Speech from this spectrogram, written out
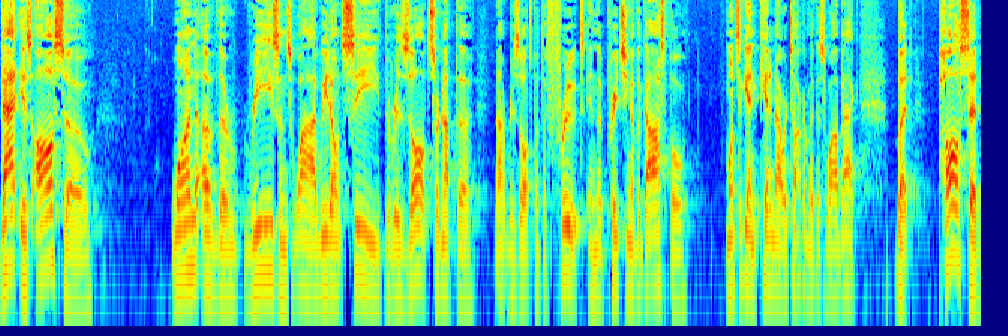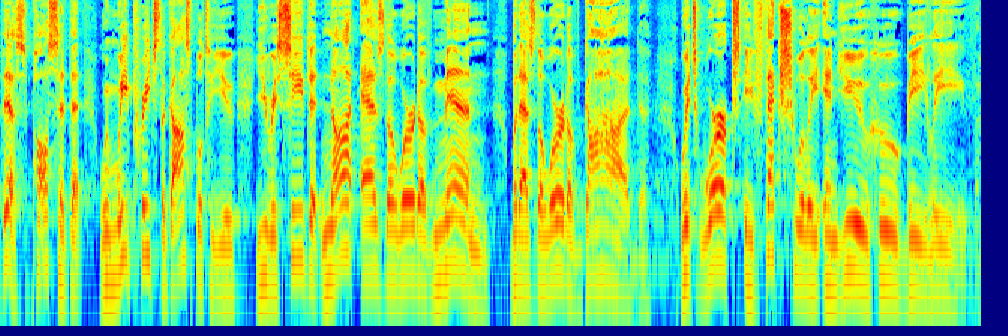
that is also one of the reasons why we don't see the results, or not the not results, but the fruit in the preaching of the gospel. Once again, Ken and I were talking about this a while back. But Paul said this Paul said that when we preach the gospel to you, you received it not as the word of men, but as the word of God, which works effectually in you who believe.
